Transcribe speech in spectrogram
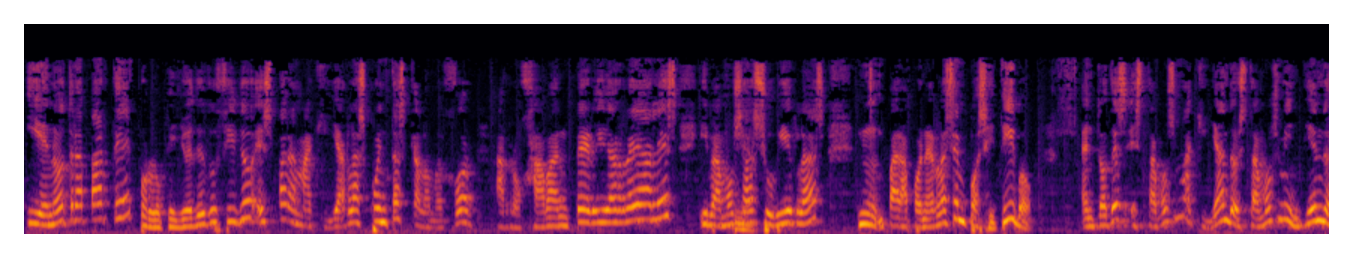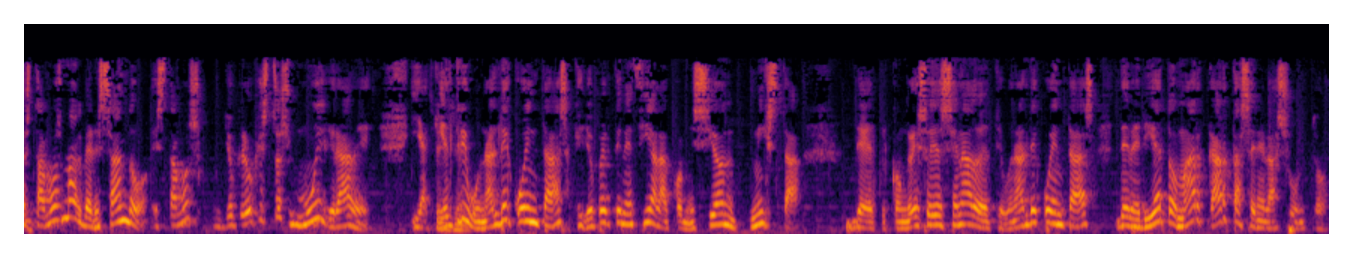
y en otra parte, por lo que yo he deducido, es para maquillar las cuentas que a lo mejor arrojaban pérdidas reales y vamos a subirlas mm, para ponerlas en positivo. Entonces estamos maquillando, estamos mintiendo, estamos malversando, estamos, yo creo que esto es muy grave. Y aquí Sí, el sí. Tribunal de Cuentas, que yo pertenecía a la comisión mixta del Congreso y del Senado del Tribunal de Cuentas, debería tomar cartas en el asunto.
